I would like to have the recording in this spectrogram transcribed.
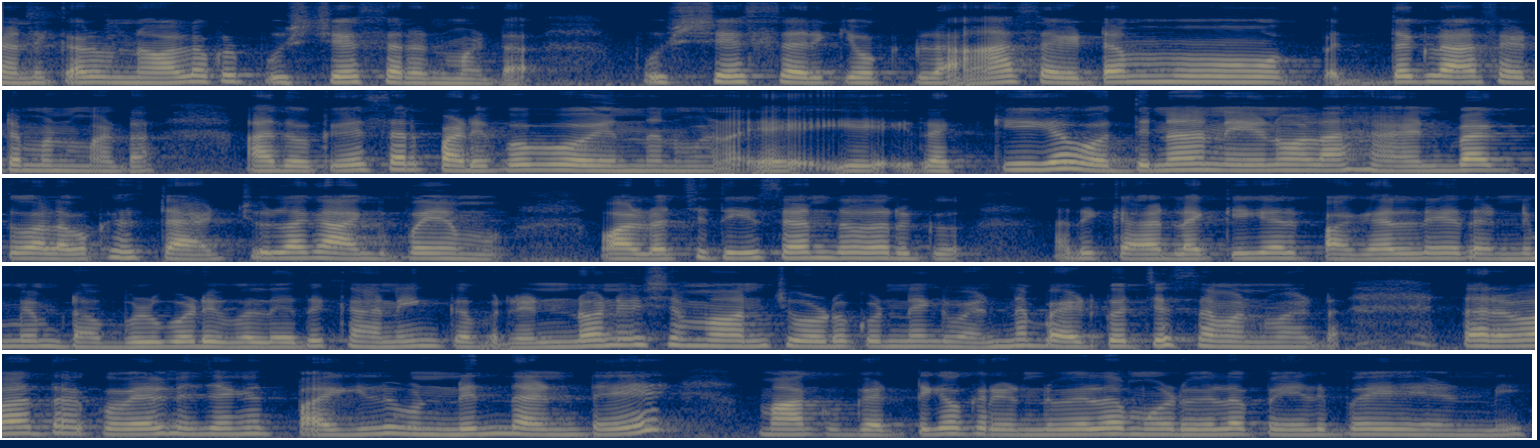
వెనకాల ఉన్న వాళ్ళు ఒకటి పుష్ చేశారనమాట పుష్ చేసేసరికి ఒక గ్లాస్ ఐటమ్ పెద్ద గ్లాస్ ఐటమ్ అనమాట అది ఒకేసారి పడిపోబోయిందనమాట లక్కీగా వద్దినా నేను అలా హ్యాండ్ బ్యాగ్తో అలా ఒక స్టాచ్యూ లాగా ఆగిపోయాము. వాళ్ళు వచ్చి తీసేంత వరకు. అది కా- లక్కీగా అది పగలలేదండి మేము డబ్బులు కూడా ఇవ్వలేదు. కానీ ఇంకా రెండో నిమిషం మనం చూడకుండా ఇంక వెంటనే బయటకు వచ్చేసామన్నమాట తర్వాత ఒకవేళ నిజంగా పగిలి ఉండిందంటే మాకు గట్టిగా ఒక రెండు వేల మూడు వేల పేలిపోయాయండి.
